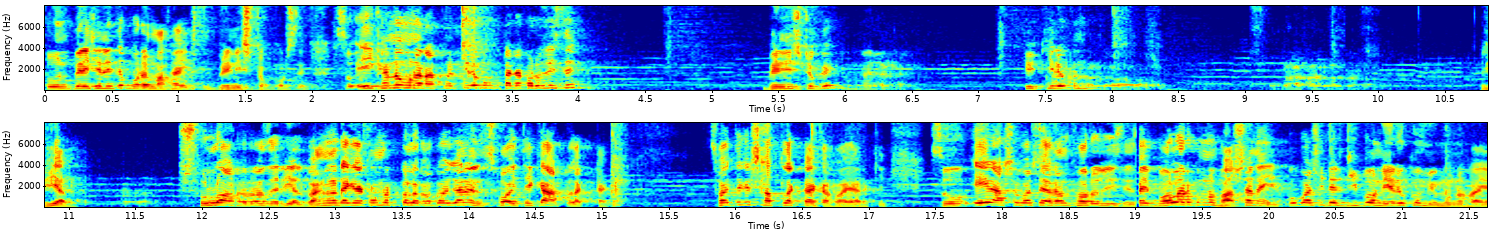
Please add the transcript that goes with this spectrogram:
টোন পেরেছে নিতে, পরে মাথায় ব্রেন স্টক করছে। সো এইখানে ওনার আপনার কীরকম টাকা খরচ হয়েছে? ব্রেন স্ট্রোকে মেলা টাকা কীরকম? রিয়াল? ষোলো আঠারো হাজার রিয়াল। বাংলা টাকা কনভার্ট করলে কত জানেন? ছয় থেকে আট লাখ টাকা। ছয় থেকে সাত লাখ টাকা হয় আর কি। সো এর আশেপাশে এরকম খরচ হয়েছে ভাই বলার কোনো ভাষা নাই। প্রবাসীদের জীবন এরকমই মনে হয়।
